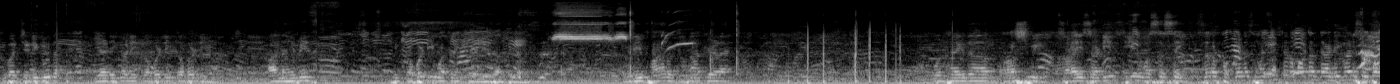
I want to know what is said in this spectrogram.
किंवा चिडीगुड या ठिकाणी कबड्डी कबड्डी. हा नेहमीच ही कबड्डी मात्र खेळली जाते. एवढी फार जुना खेळ आहे. पुन्हा एकदा रश्मी चढाईसाठी तीन वससे जर पकड झाली तर मात्र त्या ठिकाणी सुपर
